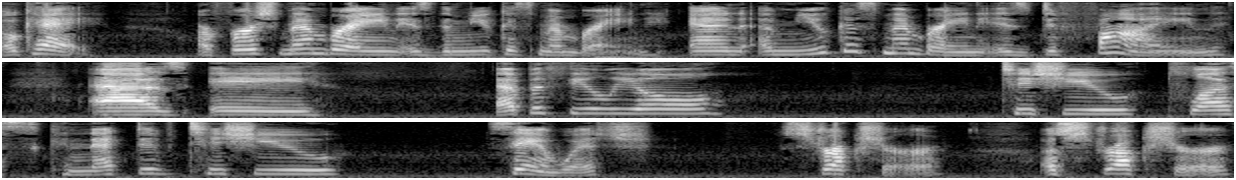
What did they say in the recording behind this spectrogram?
Okay, our first membrane is the mucous membrane, and a mucous membrane is defined as a epithelial tissue plus connective tissue sandwich structure, a structure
